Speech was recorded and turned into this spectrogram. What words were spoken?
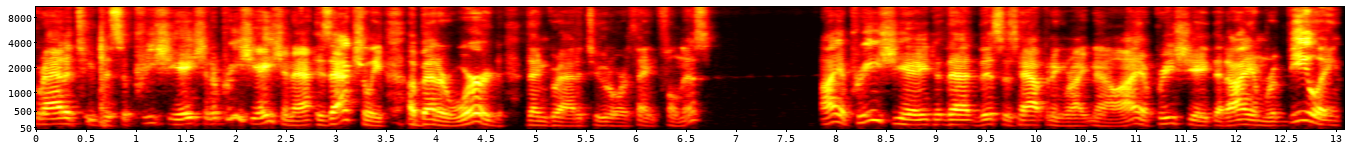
gratitude, this appreciation. Appreciation is actually a better word than gratitude or thankfulness. I appreciate that this is happening right now. I appreciate that I am revealing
